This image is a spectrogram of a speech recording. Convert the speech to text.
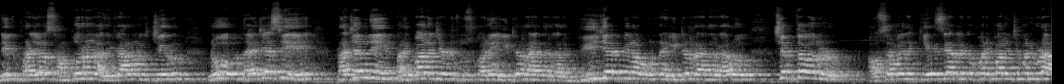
నీకు ప్రజలు సంపూర్ణంగా అధికారం ఇచ్చారు. నువ్వు దయచేసి ప్రజల్ని పరిపాలించేట్టు చూసుకొని ఈటల రాజేంద్ర గారు బీజేపీలో ఉన్న ఈటల రాజేంద్ర గారు చెప్తా ఉన్నాడు. అవసరమైతే కేసీఆర్ లెక్క పరిపాలించమని కూడా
